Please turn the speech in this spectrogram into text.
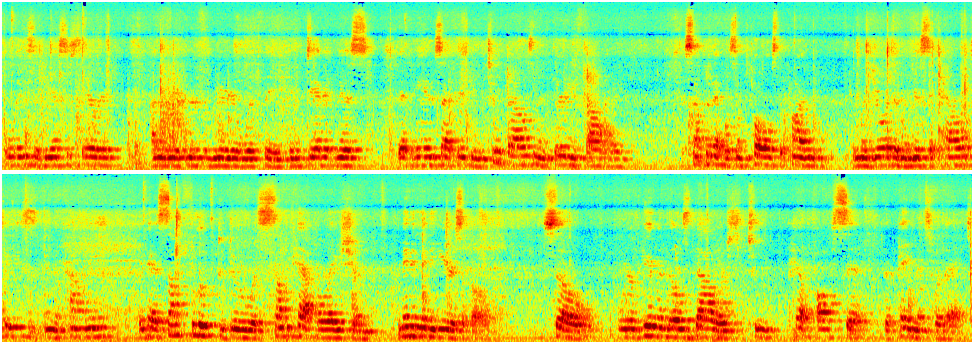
police if necessary. I don't know if you're familiar with the indebtedness that ends, I think, in 2035. Something that was imposed upon the majority of municipalities in the county. It has some fluke to do with some calculation many, many years ago. So we're given those dollars to help offset the payments for that.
